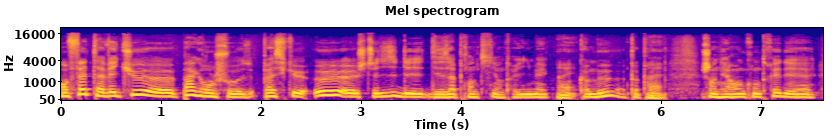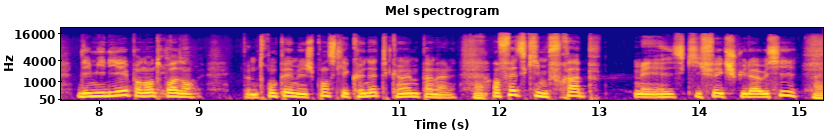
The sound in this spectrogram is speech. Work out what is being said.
En fait, avec eux, euh, pas grand-chose. Parce que eux, je te dis, des, des apprentis, entre guillemets, Ouais. comme eux, à peu près. Ouais. J'en ai rencontré des, des milliers pendant trois ans. Je peux me tromper, mais je pense les connaître quand même pas mal. Ouais. En fait, ce qui me frappe, mais ce qui fait que je suis là aussi, Ouais.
